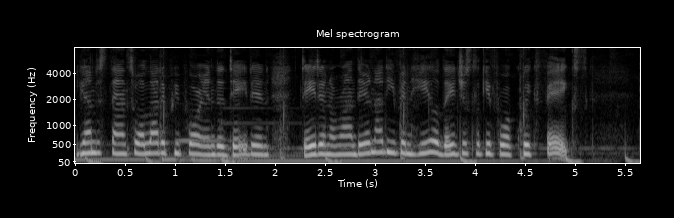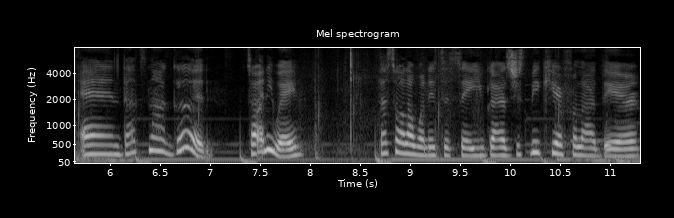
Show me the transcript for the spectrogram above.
You understand? So a lot of people are in the dating dating around. They're not even healed. They're just looking for a quick fix. And that's not good. So anyway, that's all I wanted to say. You guys just be careful out there.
